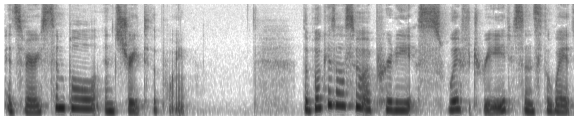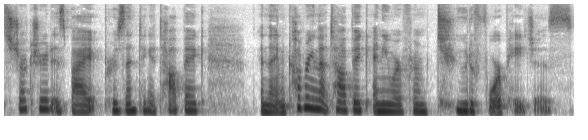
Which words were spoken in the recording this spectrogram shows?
It's very simple and straight to the point. The book is also a pretty swift read since the way it's structured is by presenting a topic and then covering that topic anywhere from two to four pages.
